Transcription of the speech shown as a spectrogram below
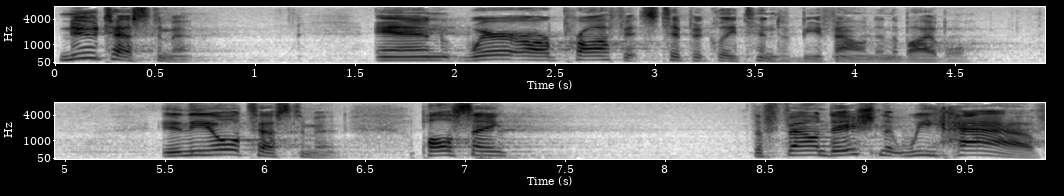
New Testament. And where are prophets typically tend to be found in the Bible? In the Old Testament. Paul's saying the foundation that we have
